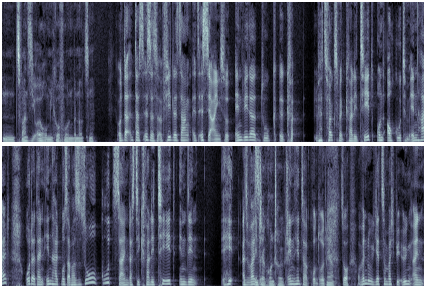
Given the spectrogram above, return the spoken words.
ein 20-Euro-Mikrofon benutzen. Und da, das ist es. Viele sagen, es ist ja eigentlich so, entweder du äh, überzeugst mit Qualität und auch gutem Inhalt oder dein Inhalt muss aber so gut sein, dass die Qualität in den also weißt Hintergrund du, rückt. In den Hintergrund rückt. Ja. So, und wenn du jetzt zum Beispiel irgendeinen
